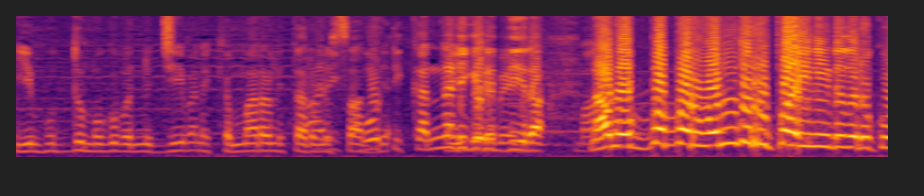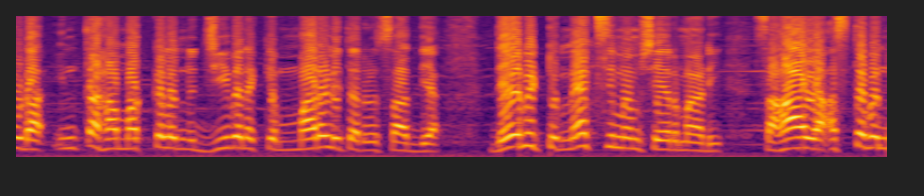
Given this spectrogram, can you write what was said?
ಈ ಮುದ್ದು ಮಗುವನ್ನು ಜೀವನಕ್ಕೆ ಮರಳಿ ತರಲು ಸಾಧ್ಯ. ಕನ್ನಡಿಗರಿದ್ದೀರಾ ನಾವು ಒಬ್ಬೊಬ್ಬರು ಒಂದು ರೂಪಾಯಿ ನೀಡಿದರೂ ಕೂಡ ಇಂತಹ ಮಕ್ಕಳನ್ನು ಜೀವನಕ್ಕೆ ಮರಳಿ ತರಲು ಸಾಧ್ಯ. ದಯವಿಟ್ಟು ಮ್ಯಾಕ್ಸಿಮಮ್ ಶೇರ್ ಮಾಡಿ. ಸಹಾಯ ಹಸ್ತವನ್ನು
